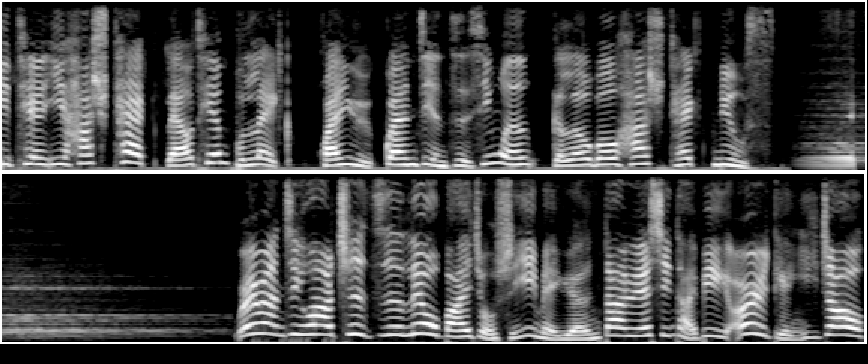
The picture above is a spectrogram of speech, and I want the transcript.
一天一 hashtag 聊天不累，环宇关键字新闻 global hashtag news。微软计划斥资六百九十亿美元，大约新台币二点一兆，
